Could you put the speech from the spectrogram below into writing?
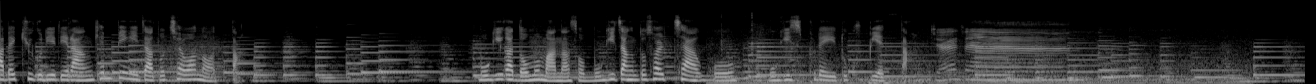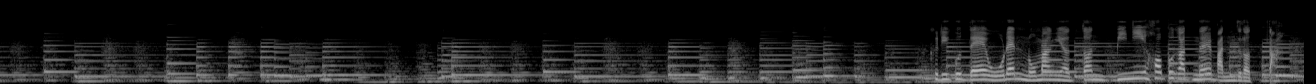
바베큐 그릴이랑 캠핑 의자도 채워 넣었다. 모기가 너무 많아서 모기장도 설치하고 모기 스프레이도 구비했다. 짜잔. 그리고 내 오랜 로망이었던 미니 허브 가든을 만들었다.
